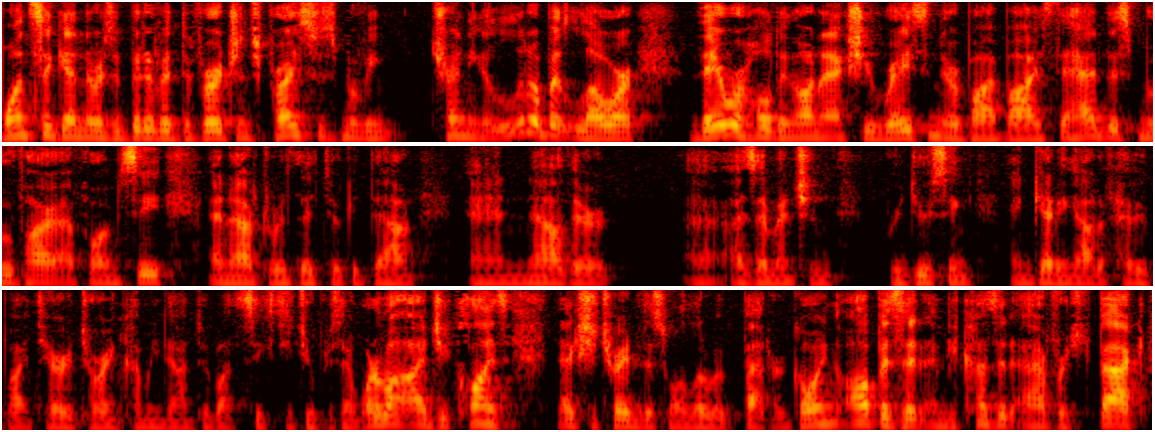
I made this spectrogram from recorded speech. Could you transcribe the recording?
once again, there was a bit of a divergence. Price was moving, trending a little bit lower. They were holding on and actually raising their buy buys. They had this move higher FOMC, and afterwards they took it down. And now they're, uh, as I mentioned, reducing and getting out of heavy buy territory and coming down to about 62%. What about IG clients? They actually traded this one a little bit better, going opposite. And because it averaged back,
